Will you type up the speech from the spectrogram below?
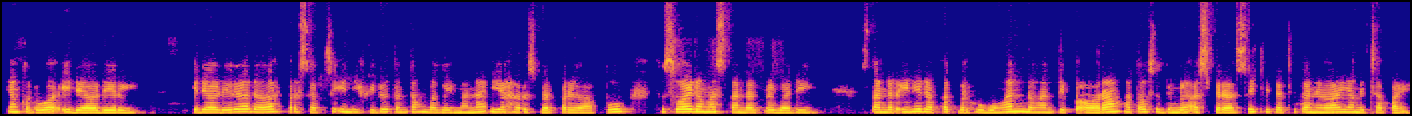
Yang kedua, ideal diri. Ideal diri adalah persepsi individu tentang bagaimana ia harus berperilaku sesuai dengan standar pribadi. Standar ini dapat berhubungan dengan tipe orang atau sejumlah aspirasi cita-cita nilai yang dicapai.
